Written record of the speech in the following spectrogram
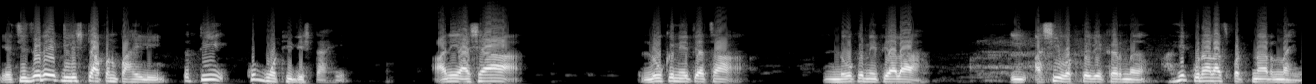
याची जर एक लिस्ट आपण पाहिली तर ती खूप मोठी लिस्ट आहे. आणि अशा लोकनेत्याचा लोकनेत्याला अशी वक्तव्य करणं हे कुणालाच पटणार नाही.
